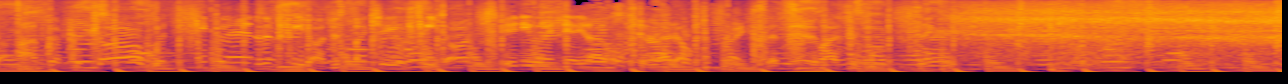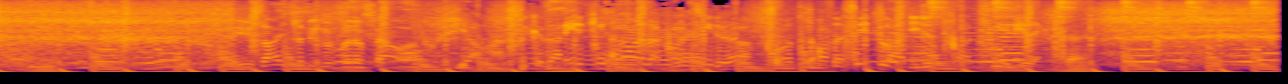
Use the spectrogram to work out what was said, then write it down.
Yeah, I've got control, but keep your hands and feet on. Just make sure your feet aren't anywhere near, you know, off the right off the brakes. That's the most important thing. Side slipping with a bit of power? Yeah, because I need to keep, otherwise I can't see the road. On, the set line, you just can't see anything. So.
